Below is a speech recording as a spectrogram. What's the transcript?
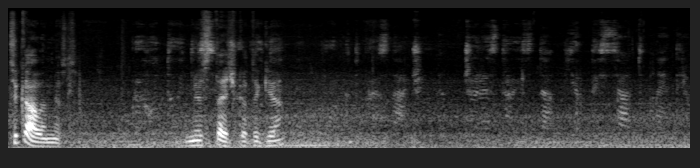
Цікаве місце. Містечко таке. Через 350 метрів.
